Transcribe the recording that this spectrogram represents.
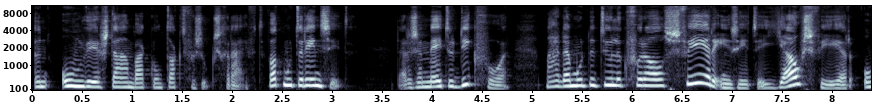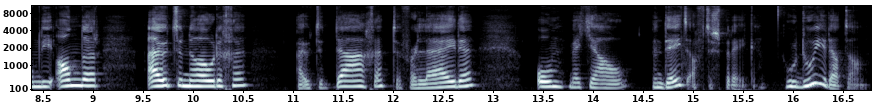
een onweerstaanbaar contactverzoek schrijft. Wat moet erin zitten? Daar is een methodiek voor. Maar daar moet natuurlijk vooral sfeer in zitten. Jouw sfeer om die ander uit te nodigen, uit te dagen, te verleiden om met jou een date af te spreken. Hoe doe je dat dan?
